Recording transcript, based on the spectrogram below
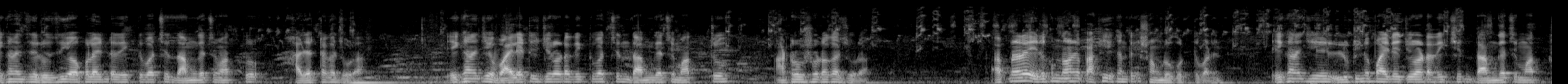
এখানে যে রোজি অফলাইনটা দেখতে পাচ্ছেন, দাম গেছে মাত্র হাজার টাকা জোড়া। এখানে যে ভায়োলেটের জোড়াটা দেখতে পাচ্ছেন, দাম গেছে মাত্র আঠেরোশো টাকা জোড়া। আপনারা এরকম ধরনের পাখি এখান থেকে সংগ্রহ করতে পারেন। এখানে যে লুটিনো পাইডের জোড়াটা দেখছেন, দাম গেছে মাত্র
